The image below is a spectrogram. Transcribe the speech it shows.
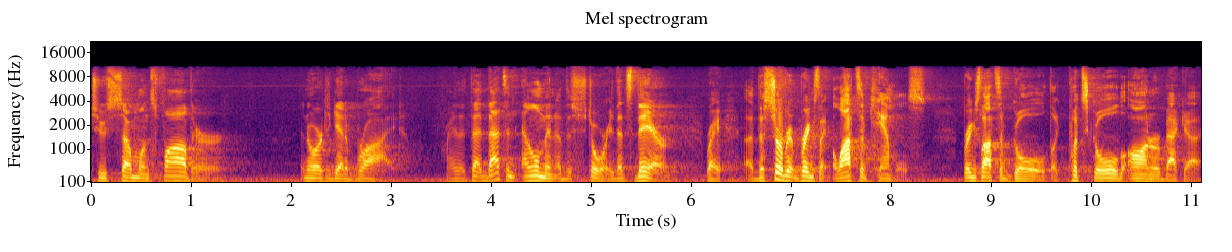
to someone's father in order to get a bride. Right? That, that's an element of the story that's there. Right? Uh, the servant brings like lots of camels, brings lots of gold, like puts gold on Rebecca,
